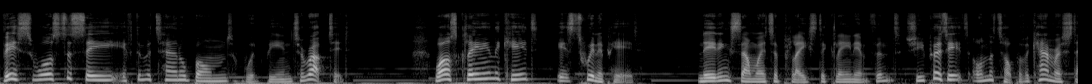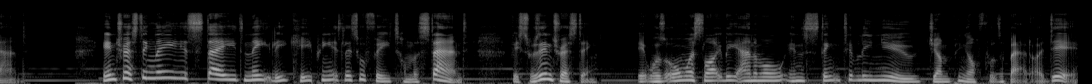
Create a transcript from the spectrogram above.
This was to see if the maternal bond would be interrupted. Whilst cleaning the kid, its twin appeared Needing somewhere to place the clean infant, she put it on the top of a camera stand. Interestingly, it stayed neatly keeping its little feet on the stand. This was interesting. It was almost like the animal instinctively knew jumping off was a bad idea.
